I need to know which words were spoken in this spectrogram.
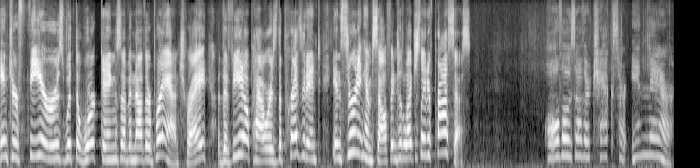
interferes with the workings of another branch, right? The veto power is the president inserting himself into the legislative process. All those other checks are in there.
